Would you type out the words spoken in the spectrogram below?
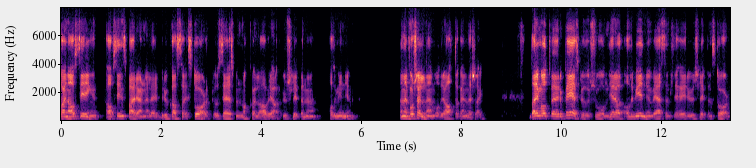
kan avstigningsbæreren eller brukassa i stål produseres med noe lavere utslipp enn aluminium. Denne forskjellen er moderat og kan endre seg. Derimot ved europeisk produksjon gir aluminium vesentlig høyere utslipp enn stål.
